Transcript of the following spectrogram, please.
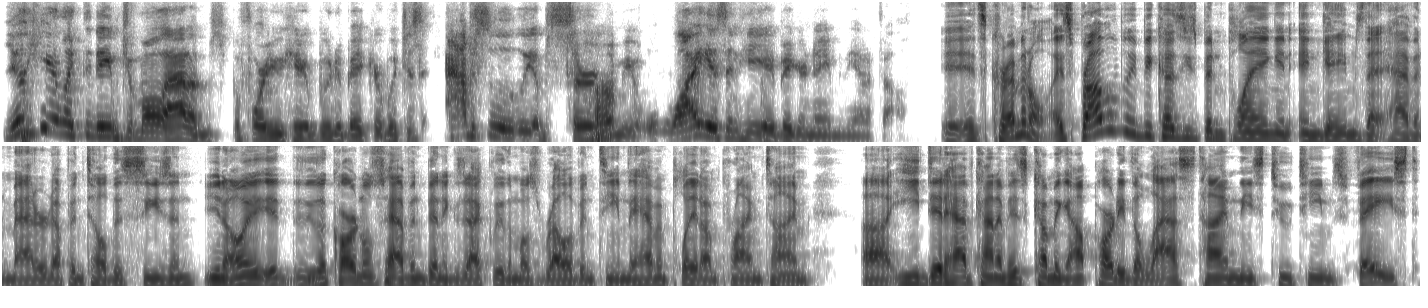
you'll hear like the name Jamal Adams before you hear Budda Baker, which is absolutely absurd huh? to uh-huh. me. Why isn't he a bigger name in the NFL? It's criminal. It's probably because he's been playing in, in games that haven't mattered up until this season. You know, it, the Cardinals haven't been exactly the most relevant team. They haven't played on prime time. Uh, he did have kind of his coming out party the last time these two teams faced.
